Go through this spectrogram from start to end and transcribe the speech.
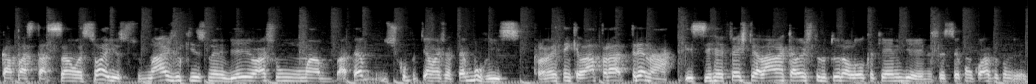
capacitação, é só isso. Mais do que isso no NBA, eu acho uma, até, desculpa o termo, mas até burrice. O Flamengo tem que ir lá para treinar e se refestelar naquela estrutura louca que é a NBA. Não sei se você concorda comigo.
